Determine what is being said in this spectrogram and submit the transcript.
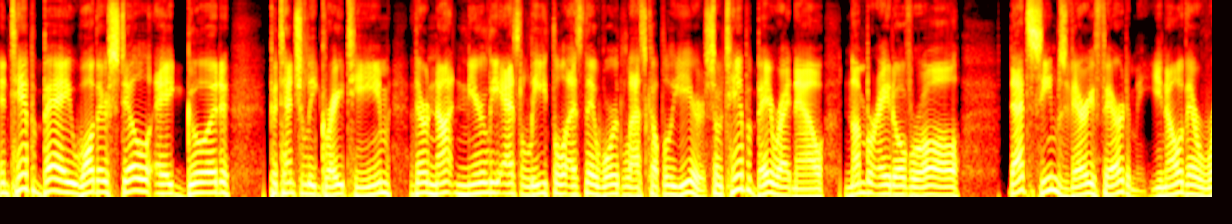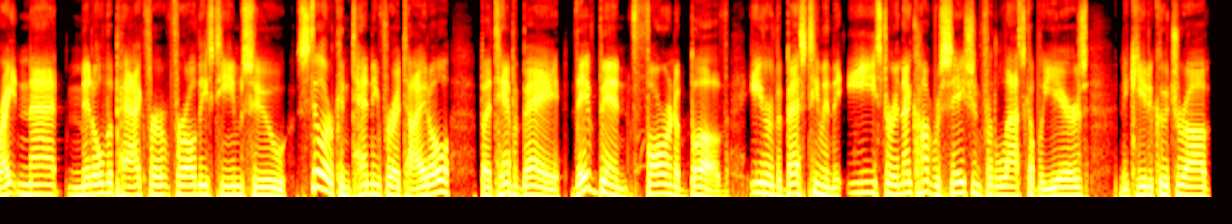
In Tampa Bay, while they're still a good potentially great team, they're not nearly as lethal as they were the last couple of years. So Tampa Bay right now, number eight overall, that seems very fair to me. You know, they're right in that middle of the pack for, for all these teams who still are contending for a title. But Tampa Bay, they've been far and above either the best team in the East or in that conversation for the last couple of years. Nikita Kucherov,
